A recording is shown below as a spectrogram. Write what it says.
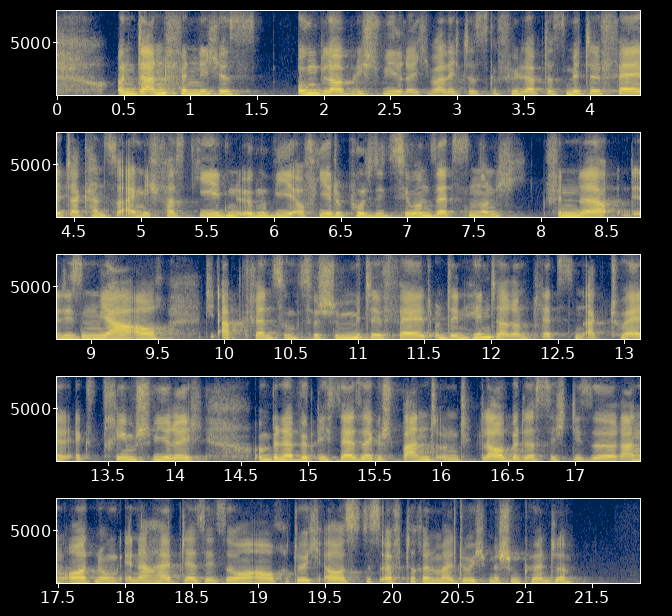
Und dann finde ich es unglaublich schwierig, weil ich das Gefühl habe, das Mittelfeld, da kannst du eigentlich fast jeden irgendwie auf jede Position setzen. Und ich finde in diesem Jahr auch die Abgrenzung zwischen Mittelfeld und den hinteren Plätzen aktuell extrem schwierig und bin da wirklich sehr, sehr gespannt und glaube, dass sich diese Rangordnung innerhalb der Saison auch durchaus des Öfteren mal durchmischen könnte.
